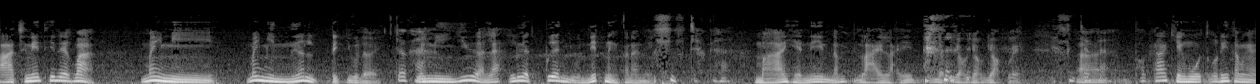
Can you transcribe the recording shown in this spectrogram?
ปาดชนิดที่เรียกว่าไม่มีไม่มีเนื้อติดอยู่เลยเจ้าค่ะมันมีเยื่อและเลือดเปื้อนอยู่นิดหนึ่งเท่านั้นเองเจ้าค่ะหมาเห็นนี่น้ำลายไหลหยอกหยอกหยอกเลยเจ้าค่ะอ่าพ่อค้าเคียงหมูตัวนี้ทำไง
